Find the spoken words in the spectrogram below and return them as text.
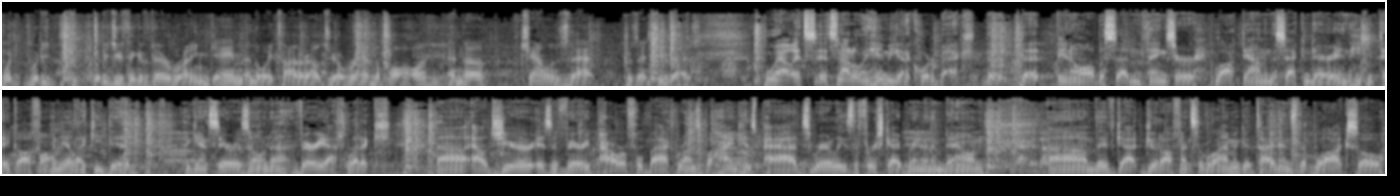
What, what, did, what did you think of their running game and the way Tyler Allgeier ran the ball and, and the challenge that presents you guys? Well, it's it's not only him. You got a quarterback that that you know all of a sudden things are locked down in the secondary, and he can take off on you like he did against Arizona. Very athletic. Uh, Allgeier is a very powerful back, runs behind his pads. Rarely is the first guy bringing him down. Um, they've got good offensive linemen, good tight ends that block. So,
